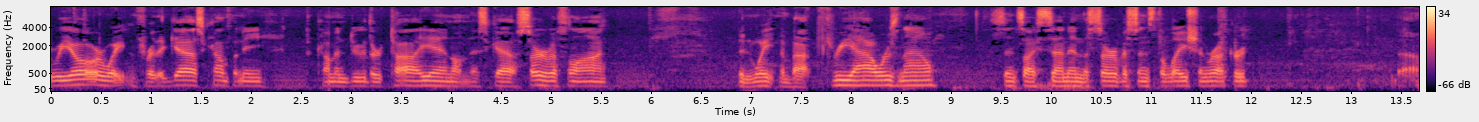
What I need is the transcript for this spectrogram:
we are waiting for the gas company to come and do their tie-in on this gas service line. Been waiting about three hours now since I sent in the service installation record. Uh,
